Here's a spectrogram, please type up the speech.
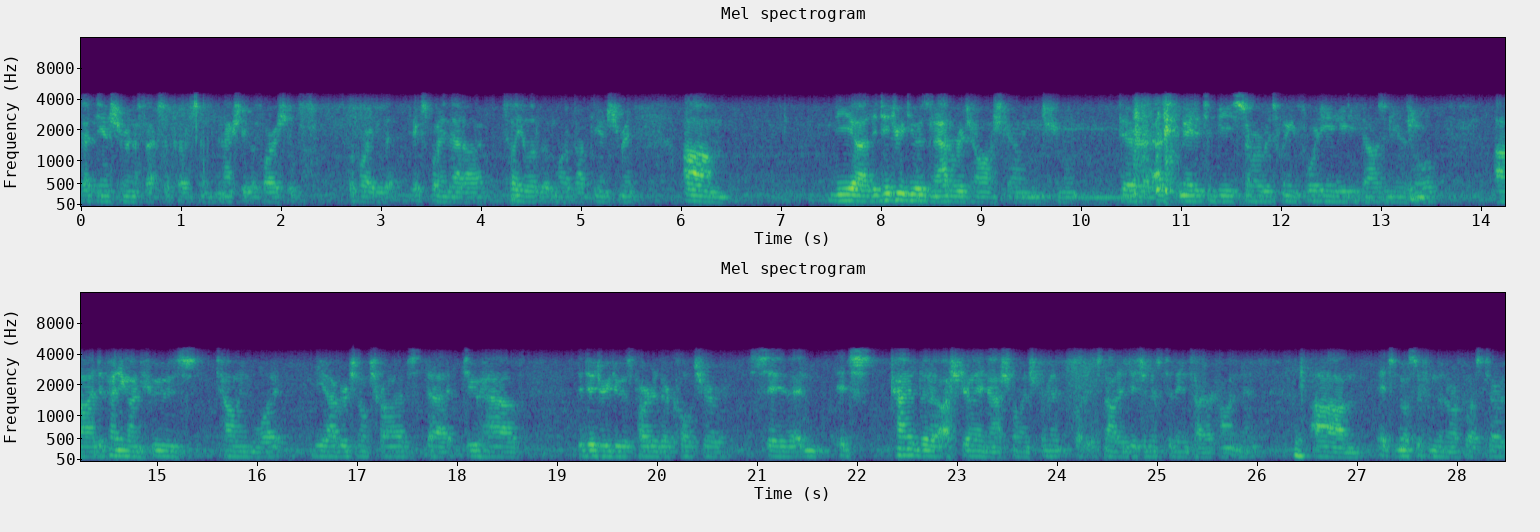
that the instrument affects a person. And actually, before I should before I do that, explain that, I'll tell you a little bit more about the instrument. Um, the uh, the didgeridoo is an Aboriginal Australian instrument. They're estimated to be somewhere between 40 and 80,000 years old, uh, depending on who's telling what. The Aboriginal tribes that do have the didgeridoo as part of their culture say that and it's kind of the Australian national instrument, but it's not indigenous to the entire continent. Um, it's mostly from the northwest, ter-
